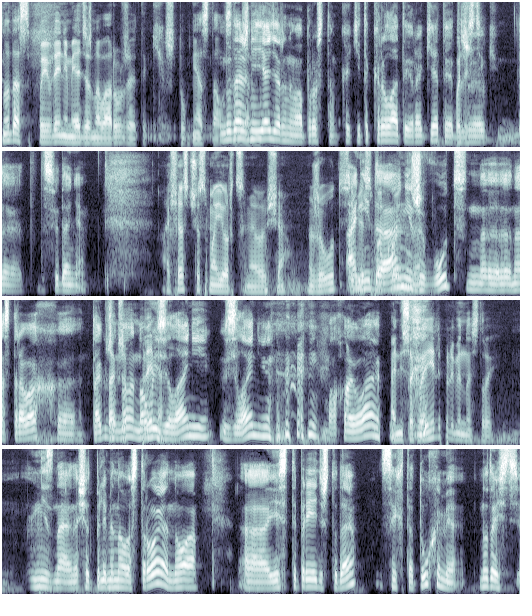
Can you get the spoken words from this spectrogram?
Ну да, с появлением ядерного оружия таких штук не осталось. Ну, даже не наверное. ядерного, а просто там какие-то крылатые ракеты. Это же, Баллистики. да, это до свидания. А сейчас что с майорцами вообще? Живут себе они, да, они живут на, на островах э, также, Также но, Новой? Зеландии, Зеландии, Махайва. Они сохранили племенной строй? Не знаю насчет племенного строя, но а, если ты приедешь туда с их татухами, ну, то есть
